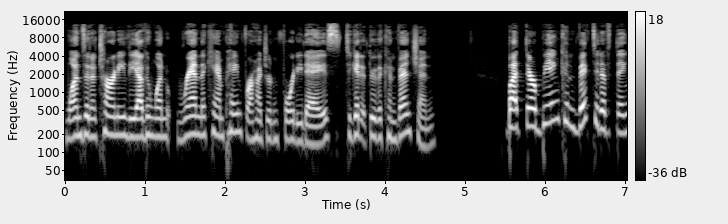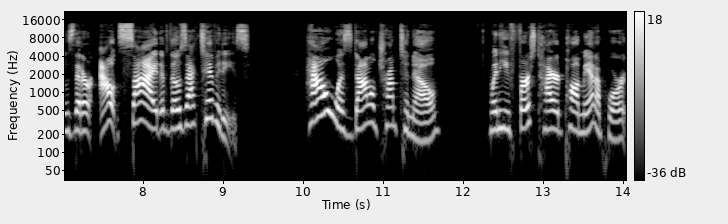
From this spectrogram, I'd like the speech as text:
One's an attorney, the other one ran the campaign for 140 days to get it through the convention. But they're being convicted of things that are outside of those activities. How was Donald Trump to know when he first hired Paul Manafort,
